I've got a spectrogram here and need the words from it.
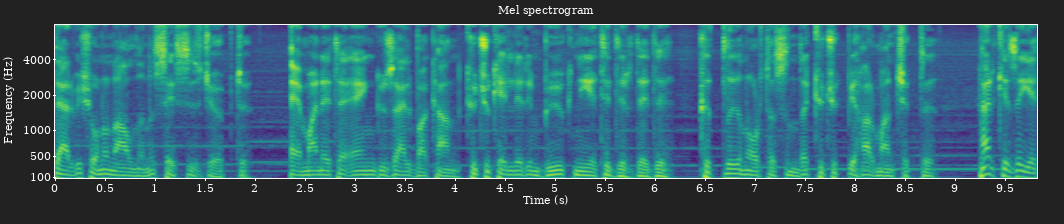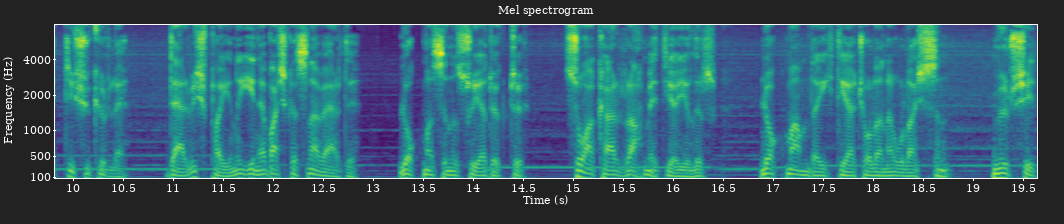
Derviş onun alnını sessizce öptü. Emanete en güzel bakan, küçük ellerin büyük niyetidir dedi. Kıtlığın ortasında küçük bir harman çıktı. Herkese yetti şükürle. Derviş payını yine başkasına verdi. Lokmasını suya döktü. Su akar rahmet yayılır. Lokmam da ihtiyaç olana ulaşsın. Mürşit,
